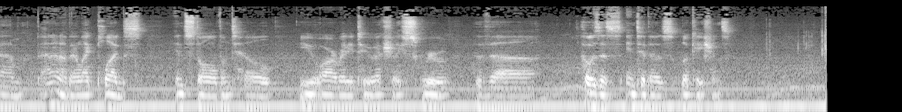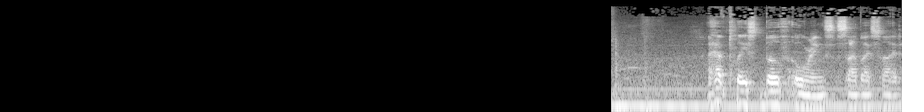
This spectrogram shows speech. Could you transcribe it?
um, I don't know, they're like plugs installed until you are ready to actually screw the hoses into those locations. I have placed both O-rings side by side.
